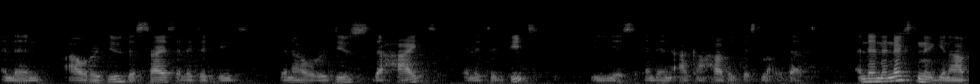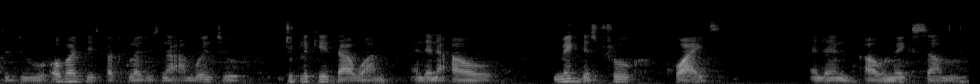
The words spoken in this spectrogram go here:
And then I'll reduce the size a little bit. Then I'll reduce the height a little bit. Yes and then I can have it just like that. And then the next thing again I have to do over this particular this now I'm going to duplicate that one. And then I'll make the stroke white. And then I'll make some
